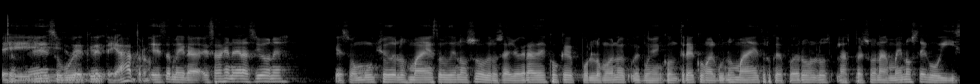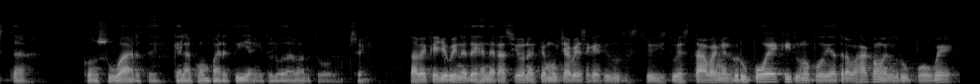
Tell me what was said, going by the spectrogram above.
eh, Eso, de, de, teatro. Esa, mira, esas generaciones que son muchos de los maestros de nosotros, o sea, yo agradezco que por lo menos me encontré con algunos maestros que fueron los, las personas menos egoístas con su arte, que la compartían y te lo daban todo. Sí. Sabes que yo vine de generaciones que muchas veces que si tú, estabas en el grupo X, tú no podías trabajar con el grupo B.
